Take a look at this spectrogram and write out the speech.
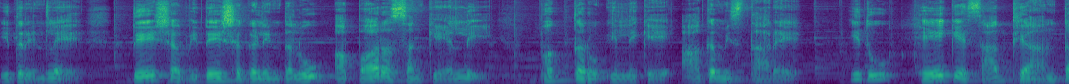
ಇದರಿಂದಲೇ ದೇಶ ವಿದೇಶಗಳಿಂದಲೂ ಅಪಾರ ಸಂಖ್ಯೆಯಲ್ಲಿ ಭಕ್ತರು ಇಲ್ಲಿಗೆ ಆಗಮಿಸ್ತಾರೆ. ಇದು ಹೇಗೆ ಸಾಧ್ಯ ಅಂತ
